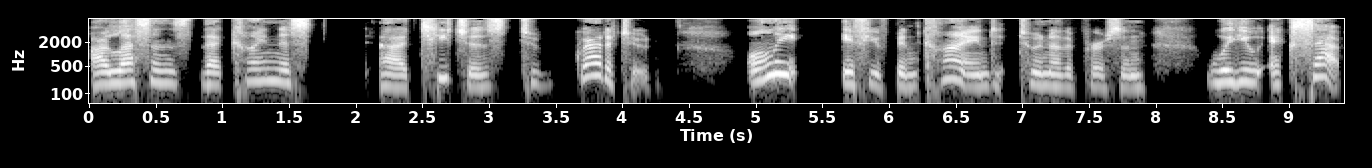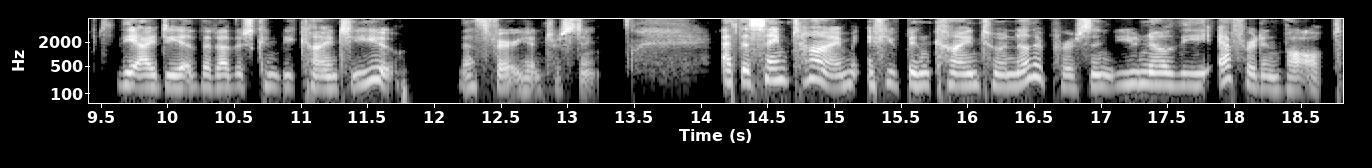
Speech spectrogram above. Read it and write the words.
are lessons that kindness uh, teaches to gratitude. Only if you've been kind to another person will you accept the idea that others can be kind to you. That's very interesting. At the same time, if you've been kind to another person, you know the effort involved.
